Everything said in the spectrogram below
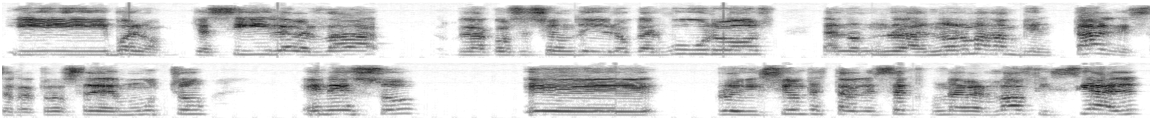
Y bueno, y así la verdad, la concesión de hidrocarburos, las normas ambientales, se retrocede mucho en eso, eh, prohibición de establecer una verdad oficial,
